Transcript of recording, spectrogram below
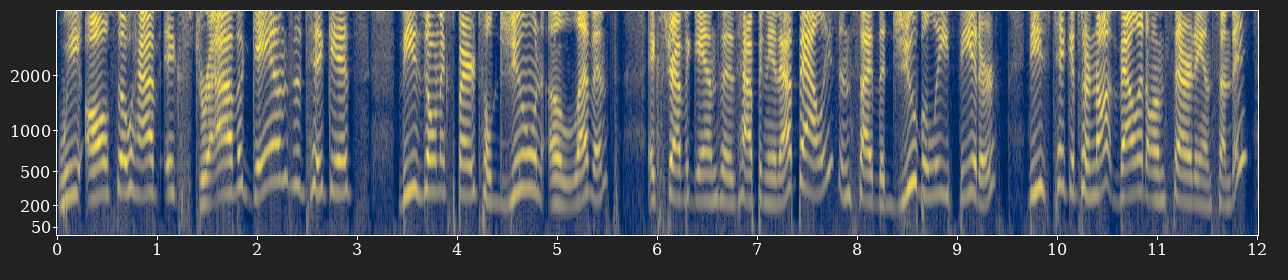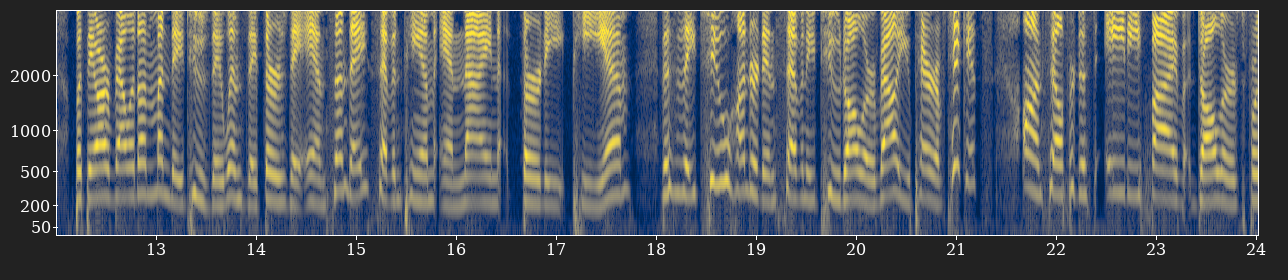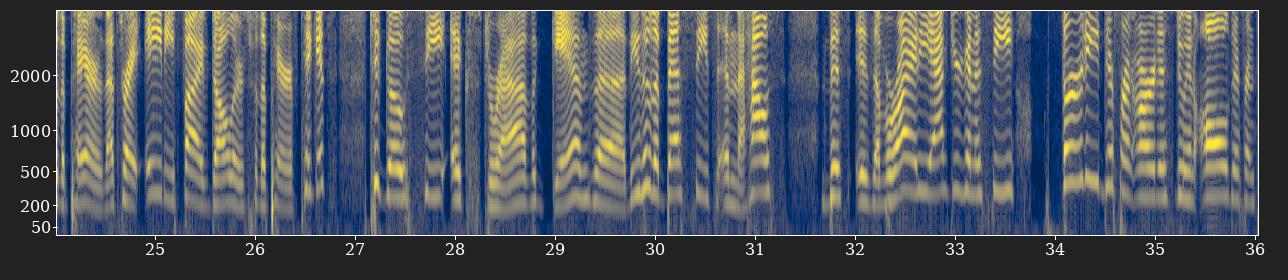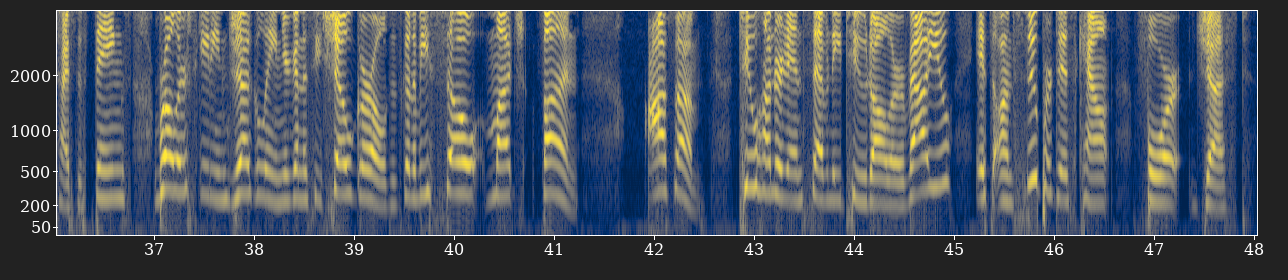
We also have extravaganza tickets. These don't expire till June 11th. Extravaganza is happening at Bally's inside the Jubilee Theater. These tickets are not valid on Saturday and Sunday, but they are valid on Monday, Tuesday, Wednesday, Thursday, and Sunday, 7 p.m. and 9:30 p.m. This is a $272 value pair of tickets on sale for just $85 for the pair. That's right, $85 for the pair of tickets to go see Extravaganza. These are the best seats in the house. This is a variety act. You're going to see 30 different artists doing all different types of things roller skating, juggling. You're going to see showgirls. It's going to be so much fun. Awesome. $272 value. It's on super discount for just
